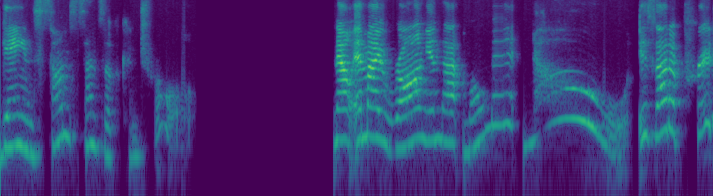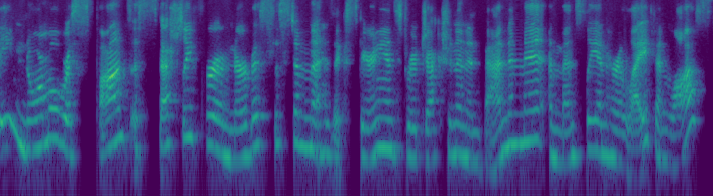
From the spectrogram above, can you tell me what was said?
gain some sense of control. Now, am I wrong in that moment? No. Is that a pretty normal response, especially for a nervous system that has experienced rejection and abandonment immensely in her life and loss?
